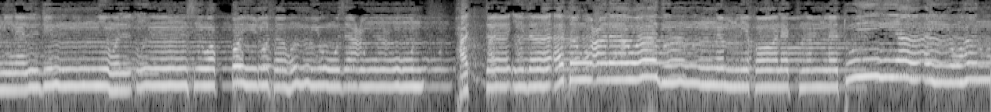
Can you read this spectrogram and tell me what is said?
من الجن والإنس والطير فهم يوزعون حتى إذا أتوا على واد النمل قالت نملة يا أيها النمل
